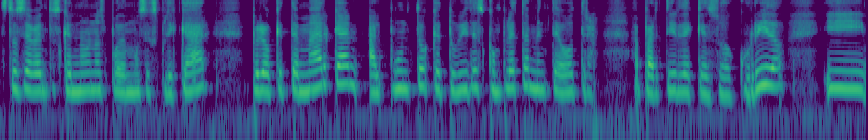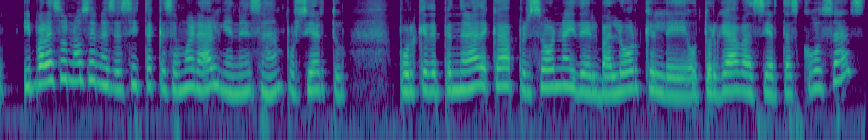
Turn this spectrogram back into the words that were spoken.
estos eventos que no nos podemos explicar, pero que te marcan al punto que tu vida es completamente otra a partir de que eso ha ocurrido y, y para eso no se necesita que se muera alguien, ¿eh, Sam? Por cierto, porque dependerá de cada persona y del valor que le otorgaba ciertas cosas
